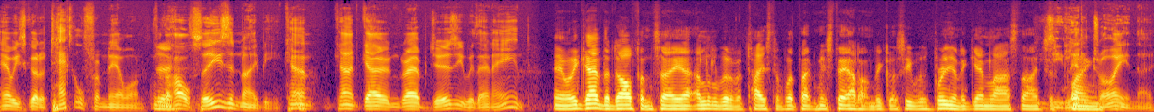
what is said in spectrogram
how he's got to tackle from now on for Yeah. the whole season. Maybe he can't can't go and grab jersey with that hand. Yeah, well, he gave the Dolphins a, uh, a little bit of a taste of what they've missed out on because he was brilliant again last night. He let playing. try in though.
